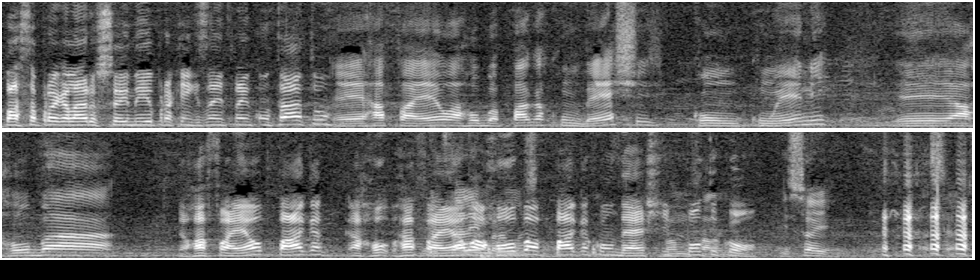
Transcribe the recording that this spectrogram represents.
Passa para a galera o seu e-mail para quem quiser entrar em contato. É rafael, arroba paga com dash, com, com N, é, arroba é Rafael paga, Rafael arroba pagacomdash.com. Isso aí. Tá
